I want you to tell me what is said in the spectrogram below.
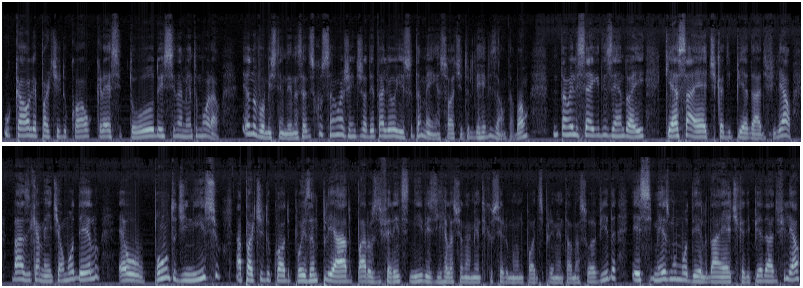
o caule a partir do qual cresce todo o ensinamento moral. Eu não vou me estender nessa discussão, a gente já detalhou isso também, é só a título de revisão, tá bom? Então ele segue dizendo aí que essa ética de piedade filial basicamente é o modelo, é o ponto de início, a partir do qual depois ampliado para os diferentes níveis de relacionamento que o ser humano pode experimentar na sua vida, esse mesmo modelo da ética de piedade filial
